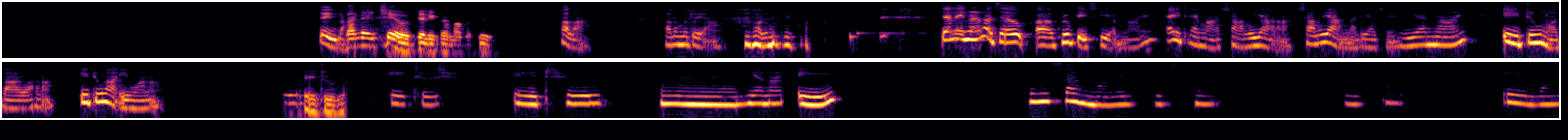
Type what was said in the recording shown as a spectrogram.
တွေ့ဘူးလားတန်းတဲ့ချက်ကို Telegram မှာမတွေ့ဘူးဟုတ်လားဘာလို့မတွေ့အောင်ဘာလို့မတွေ့အောင် Telegram တော့ကျတော့ group တွေရှိရမလားအဲ့ဒီထဲမှာရှာလို့ရလားရှာလို့ရမလားတယောက်ချင်း year 9 A2 တော့ဒါတော့ဟုတ်လား A2 လား A1 လား A2 ပဲ A2 A2 อืม year 9 A hình sang nói is is A1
